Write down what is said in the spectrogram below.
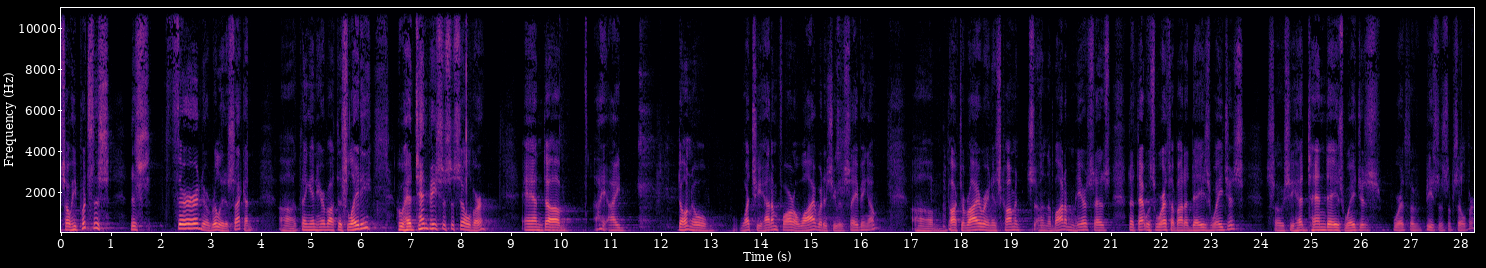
so he puts this, this third, or really the second, uh, thing in here about this lady who had 10 pieces of silver. And um, I, I, don't know what she had them for or why, whether she was saving them. Um, Dr. Ryrie, in his comments on the bottom here, says that that was worth about a day's wages. So she had 10 days' wages worth of pieces of silver,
